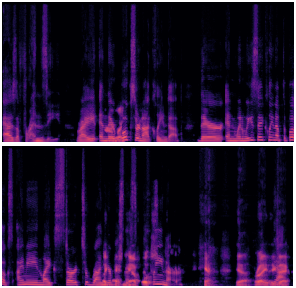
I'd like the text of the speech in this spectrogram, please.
as a frenzy, right? And their right. books are not cleaned up. They're and when we say clean up the books, I mean like start to run like your business cleaner. Yeah. Yeah. Right. Exactly.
